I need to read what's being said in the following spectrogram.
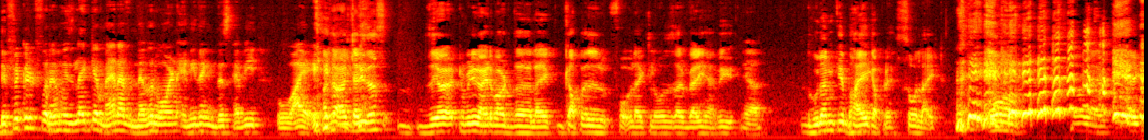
difficult for him. He's like, yeah, man, I've never worn anything this heavy. Why? Okay, I'll tell you this. They're completely right about the like couple fo- like clothes are very heavy. yeah. दुल्हन के भाई कपड़े so light. oh, so light. Like,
